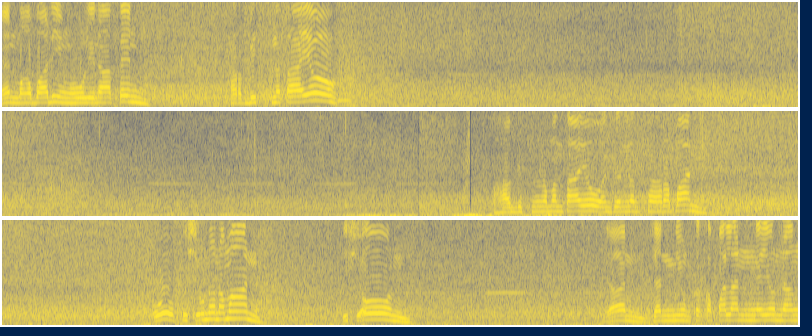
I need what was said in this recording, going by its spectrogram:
Yan mga buddy, yung huli natin. Harvest na tayo. Hagis na naman tayo. Andyan lang sa harapan. Oh, fish on na naman. Fish on. Yan, dyan yung kakapalan ngayon ng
